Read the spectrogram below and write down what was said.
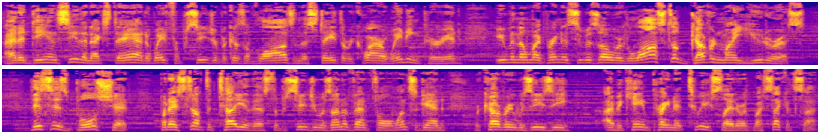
I had a D&C the next day. I had to wait for procedure because of laws in the state that require a waiting period. Even though my pregnancy was over, the law still governed my uterus. This is bullshit, but I still have to tell you this. The procedure was uneventful, and once again, recovery was easy. I became pregnant two weeks later with my second son.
